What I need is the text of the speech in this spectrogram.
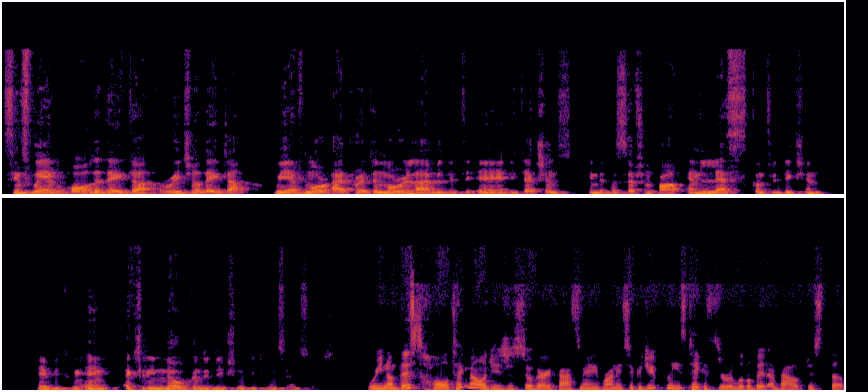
Since we have all the data, richer data, we have more accurate and more reliable det- uh, detections in the perception part and less contradiction between, and actually no contradiction between sensors. Well, you know, this whole technology is just so very fascinating, Ronnie. So could you please take us through a little bit about just the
